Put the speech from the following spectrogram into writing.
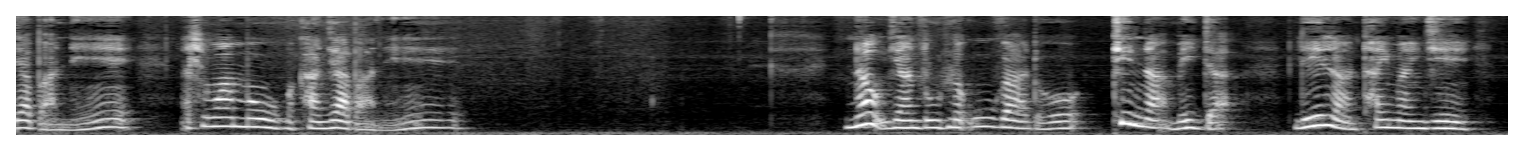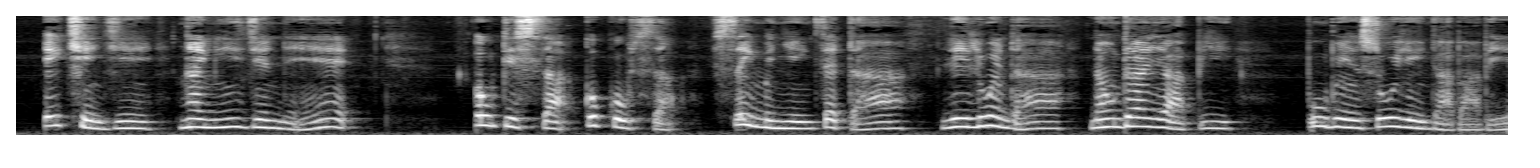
ကြပါနဲ့အလွှမ်းမိုးမခံကြပါနဲ့နောက်ရန်သူနှစ်ဦးကတော့ထိနမိတ်တလေးလံထိုင်မှန်ခြင်းအိတ်ချင်ခြင်းငိုင်မီးခြင်းနဲ့ဥဒိစ္စကုတ်ကုတ်ဆစိတ်မငြိမ်သက်တာလေလွင့်တာ နောင်တရပြီးပူပင်စိုးရိမ်တာပါပဲ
